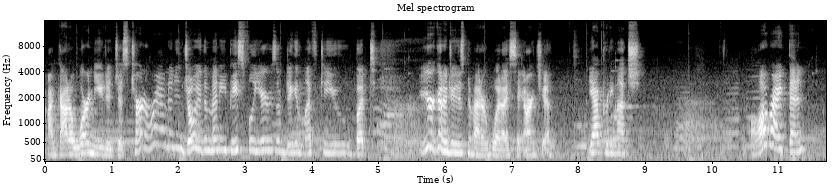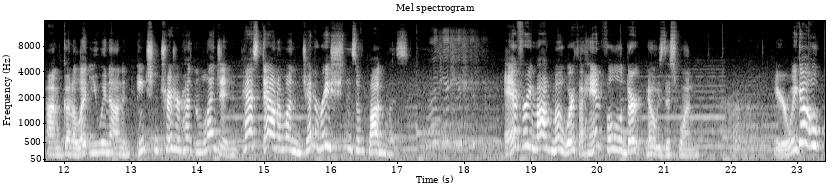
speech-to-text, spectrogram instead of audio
I gotta warn you to just turn around and enjoy the many peaceful years of digging left to you, but you're gonna do this no matter what I say, aren't you? Yeah, pretty much. Alright then. I'm gonna let you in on an ancient treasure hunting legend passed down among generations of Mogmas. Every Mogma worth a handful of dirt knows this one. Here we go.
